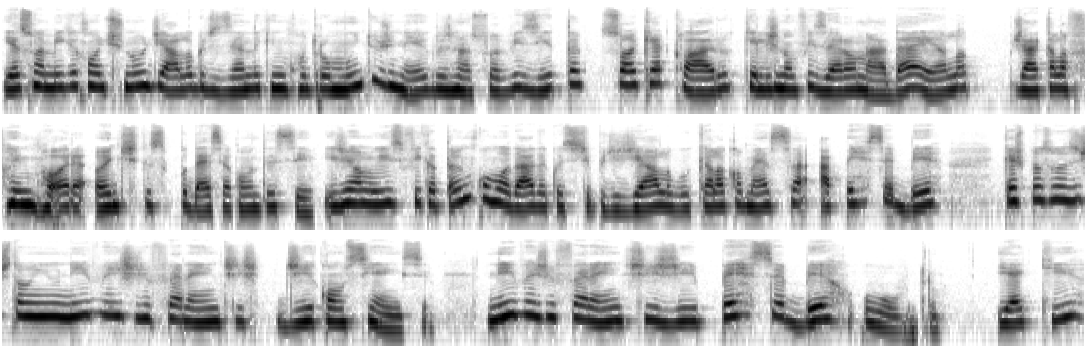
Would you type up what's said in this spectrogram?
e a sua amiga continua o diálogo dizendo que encontrou muitos negros na sua visita, só que é claro que eles não fizeram nada a ela já que ela foi embora antes que isso pudesse acontecer. E Jean-Louise fica tão incomodada com esse tipo de diálogo que ela começa a perceber que as pessoas estão em níveis diferentes de consciência, níveis diferentes de perceber o outro. E aqui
